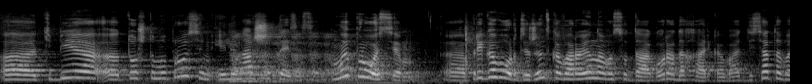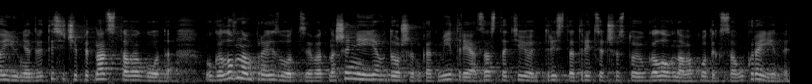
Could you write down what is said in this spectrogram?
Э, Тебе э, то, что мы просим, или Да, да, наши да, да, тезисы? да, да, да. Мы просим э, приговор Дзержинского районного суда города Харькова от 10 июня 2015 года в уголовном производстве в отношении Евдошенко Дмитрия за статьей 336 Уголовного кодекса України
